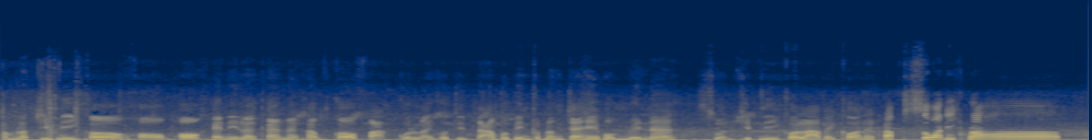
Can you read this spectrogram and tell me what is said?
สำหรับคลิปนี้ก็ขอพอแค่นี้แล้วกันนะครับ ก็ฝากกดไลค์กดติดตามเพื่อเป็นกำลังใจให้ผมด้วยนะ ส่วนคลิปนี้ก็ลาไปก่อนนะครับ สวัสดีครับ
